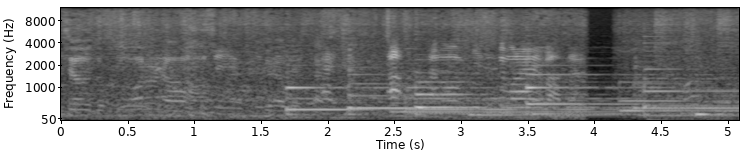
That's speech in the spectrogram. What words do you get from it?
ちゃうと困るな。はい。あ、あの、見せてもらえれば。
